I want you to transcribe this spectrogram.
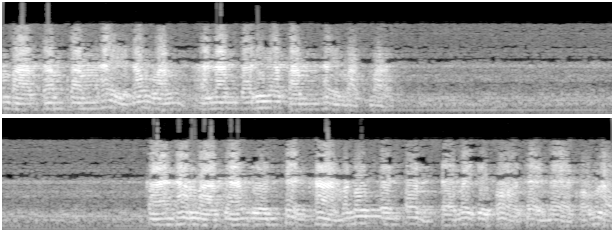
ำบาปทำกรรมให้ระวังอนันตริยกรรมให้มากมาก การทำบาปอย่างอื่นเช่นฆ่ามนุษย์เป็นต้น แต่ไม่ใช่พ่อใช่แม่ของเรา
